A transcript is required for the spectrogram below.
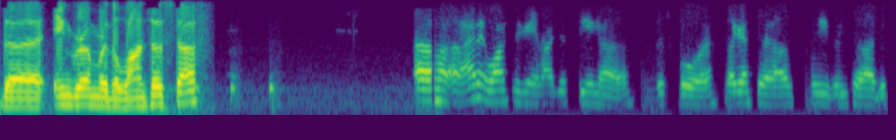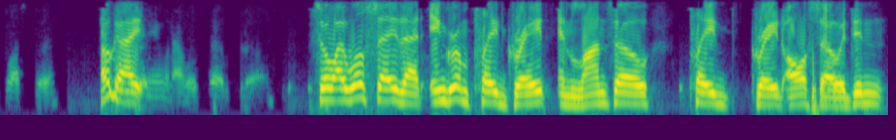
the Ingram or the Lonzo stuff? Uh, I didn't watch the game. I just seen uh, the score. Like I said, I was asleep until I just watched the Okay. game when I woke up. So. So I will say that Ingram played great and Lonzo played great also. It didn't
